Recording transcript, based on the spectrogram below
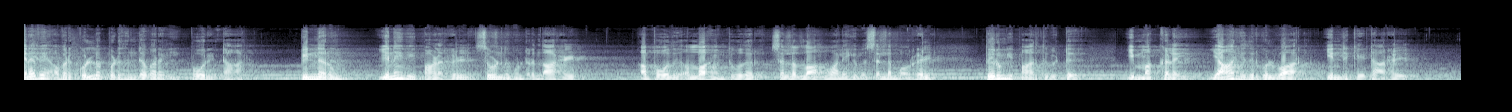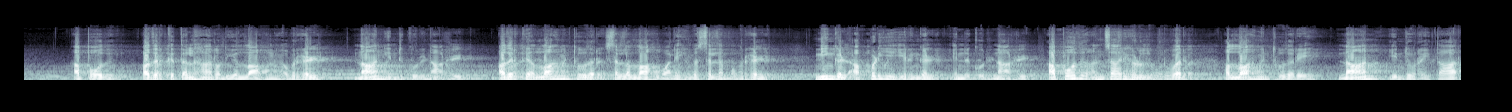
எனவே அவர் கொல்லப்படுகின்ற வரை போரிட்டார். பின்னரும் இணை வைப்பாளர்கள் சூழ்ந்து கொண்டிருந்தார்கள். அப்போது அல்லாஹுவின் தூதர் சல்லல்லாஹு அலஹி வசல்லம் அவர்கள் திரும்பி பார்த்துவிட்டு இம்மக்களை யார் எதிர்கொள்வார் என்று கேட்டார்கள். அப்போது அதற்கு தல்ஹார் அலி ரலியல்லாஹு அவர்கள் நான் என்று கூறினார்கள். அதற்கு அல்லாஹுவின் தூதர் சல்லல்லாஹு அலஹி வசல்லம் அவர்கள் நீங்கள் அப்படியே இருங்கள் என்று கூறினார்கள். அப்போது அன்சாரிகளுள் ஒருவர் அல்லாஹுவின் தூதரே நான் என்று உரைத்தார்.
